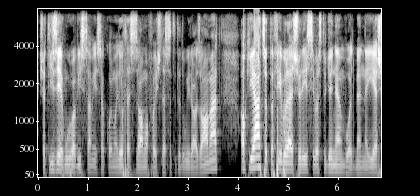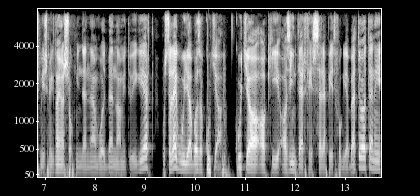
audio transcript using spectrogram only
és a tíz év múlva visszamész, akkor majd ott lesz az almafa, és leszeteted újra az almát. Aki játszott a félből első részével, azt tudja, hogy nem volt benne ilyesmi, és még nagyon sok minden nem volt benne, amit ő ígért. Most a legújabb az a kutya. Kutya, aki az interfész szerepét fogja betölteni.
